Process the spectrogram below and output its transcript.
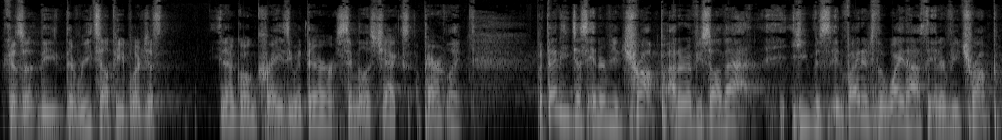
because the the retail people are just you know going crazy with their stimulus checks apparently. But then he just interviewed Trump. I don't know if you saw that. He was invited to the White House to interview Trump.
